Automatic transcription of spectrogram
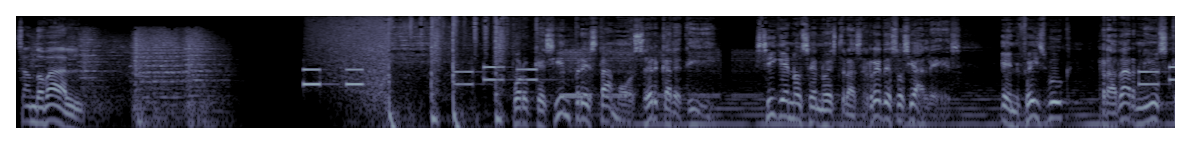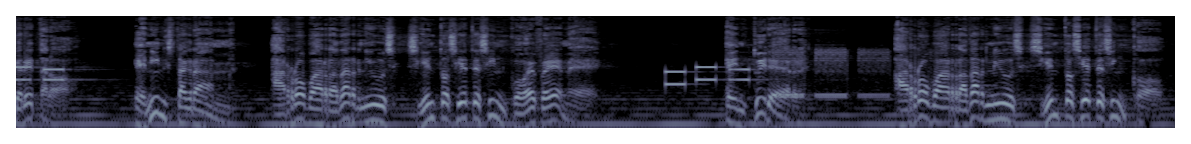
Sandoval. Porque siempre estamos cerca de ti. Síguenos en nuestras redes sociales. En Facebook, Radar News Querétaro. En Instagram, arroba Radar News 1075 FM. En Twitter, arroba Radar News 1075.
